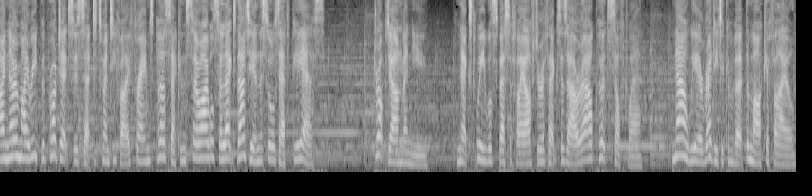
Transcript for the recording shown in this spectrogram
I know my Reaper projects is set to 25 frames per second so I will select that in the source FPS drop-down menu. Next we will specify After Effects as our output software. Now we are ready to convert the marker file.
